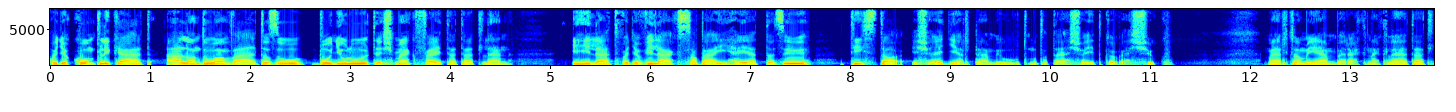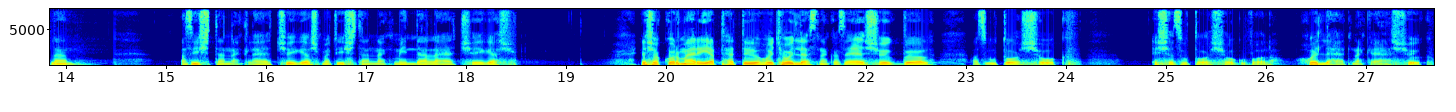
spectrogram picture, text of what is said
hogy a komplikált, állandóan változó, bonyolult és megfejtetetlen élet, vagy a világ szabályi helyett az ő tiszta és egyértelmű útmutatásait kövessük. Mert ami embereknek lehetetlen, az Istennek lehetséges, mert Istennek minden lehetséges. És akkor már érthető, hogy hogy lesznek az elsőkből az utolsók, és az utolsókból. Hogy lehetnek elsők.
